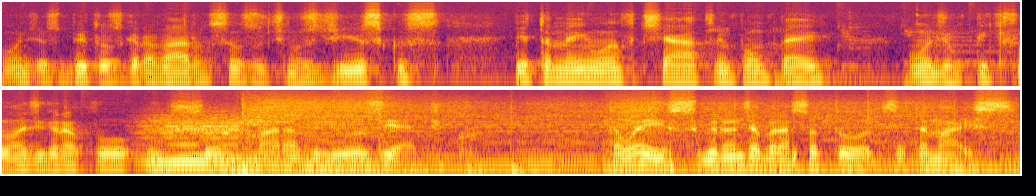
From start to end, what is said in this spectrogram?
onde os Beatles gravaram seus últimos discos, e também o anfiteatro em Pompeii, onde um Pink Floyd gravou um show maravilhoso e épico. Então é isso, grande abraço a todos, até mais.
